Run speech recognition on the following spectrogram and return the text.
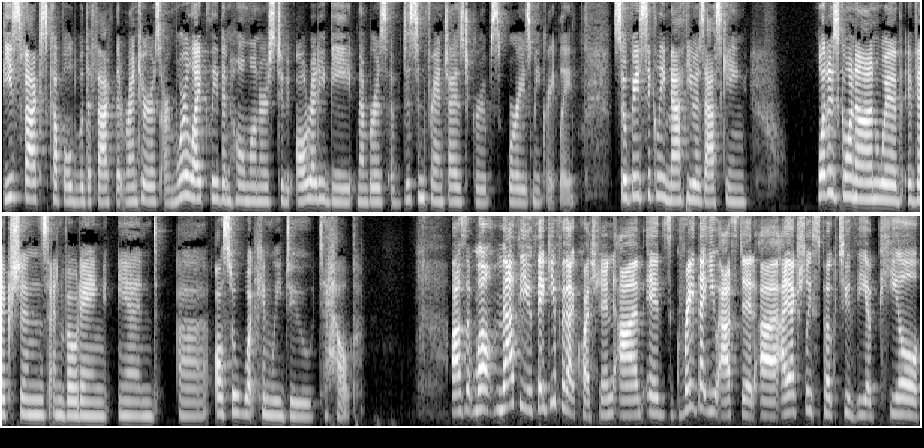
These facts, coupled with the fact that renters are more likely than homeowners to already be members of disenfranchised groups, worries me greatly. So basically, Matthew is asking, what is going on with evictions and voting and uh, also what can we do to help Awesome. Well, Matthew, thank you for that question. Um, it's great that you asked it. Uh, I actually spoke to the appeal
